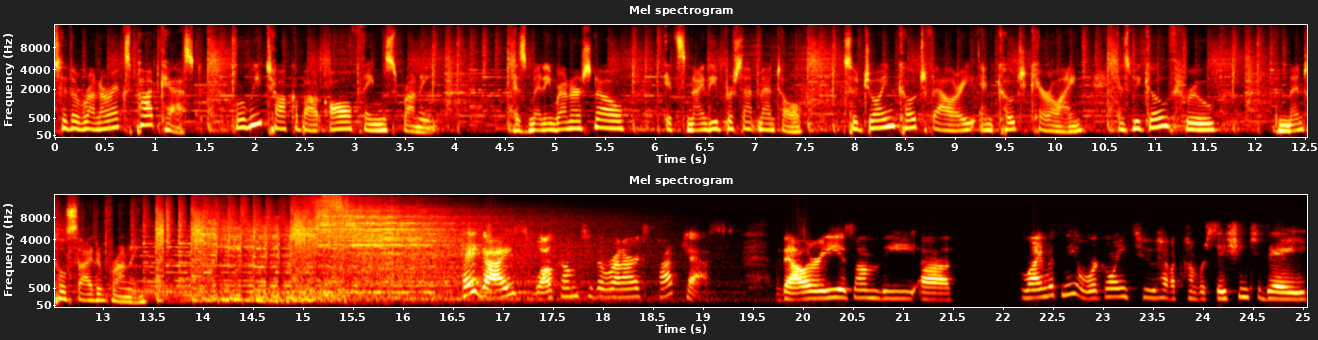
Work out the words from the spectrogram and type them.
to the RunRX podcast, where we talk about all things running. As many runners know, it's 90% mental. So join Coach Valerie and Coach Caroline as we go through the mental side of running. Hey guys, welcome to the RunRX podcast. Valerie is on the uh, line with me, and we're going to have a conversation today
